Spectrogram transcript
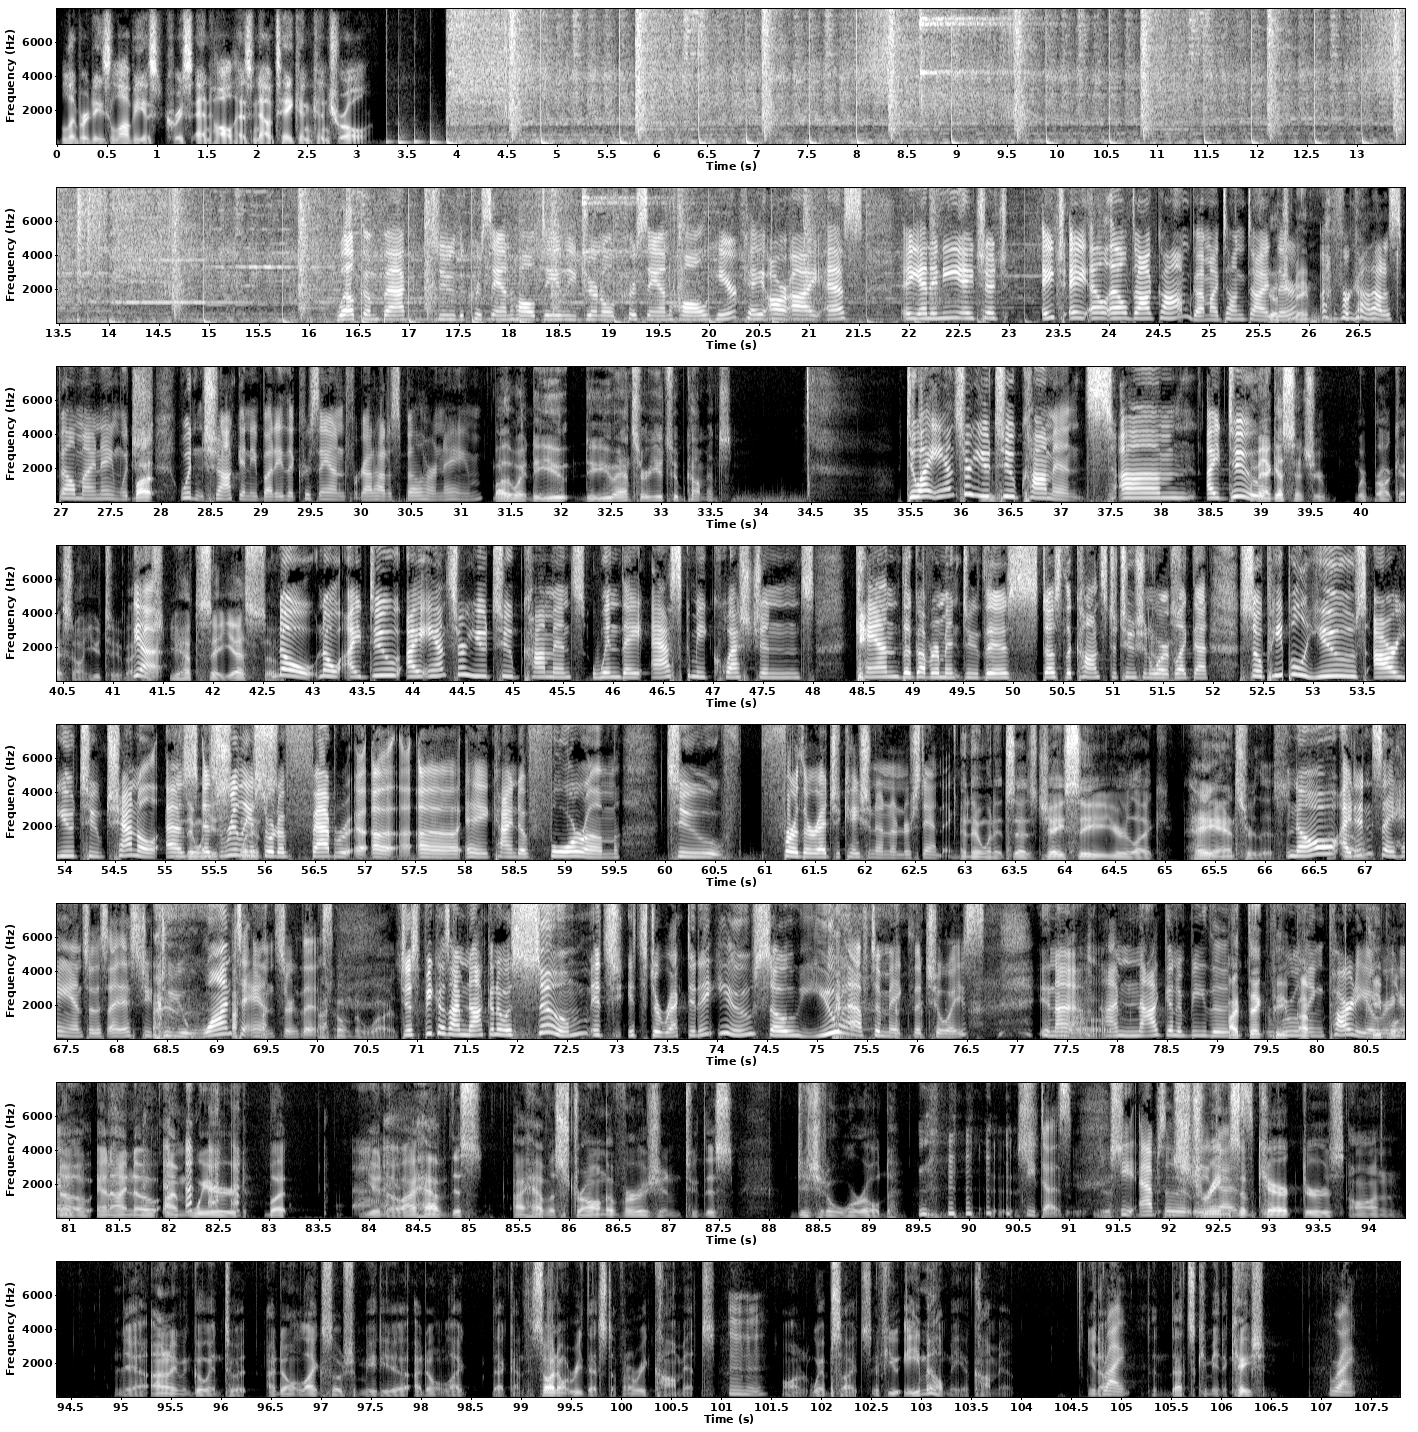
Liberty's lobbyist KrisAnne Hall has now taken control. Welcome back to the KrisAnne Hall Daily Journal. KrisAnne Hall here, K R I S A N N E H H H A L L dot com. Got my tongue tied Got there. your name. I forgot how to spell my name, which But- wouldn't shock anybody that KrisAnne forgot how to spell her name. By the way, do you do you answer YouTube comments? Do I answer YouTube comments? Um, I do. I mean, I guess since you're we're broadcasting on YouTube, I Yeah. guess you have to say yes. So No, no, I do. I answer YouTube comments when they ask me questions. Can the government do this? Does the Constitution work like that? So people use our YouTube channel as as really a sort of fabric, uh, uh, uh, a kind of forum to f- further education and understanding. and then when it says JC, you're like, hey, answer this. No, I I didn't say, "Hey, answer this." I asked you, "Do you want to answer this? I don't know why. Just because I'm not going to assume it's it's directed at you, so you have to make the choice. And I, Uh, I'm not going to be the I think I- ruling party over here. People know, and I know I'm weird, but you know, I have this. I have a strong aversion to this digital world. He does. Just He absolutely strings does. of characters on. Yeah, I don't even go into it. I don't like social media. I don't like that kind of thing. So I don't read that stuff. I don't read comments hmm on websites. If you email me a comment, you know, Right. then that's communication. Right.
